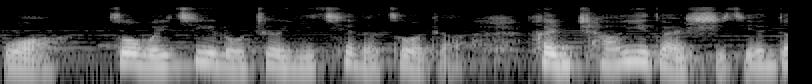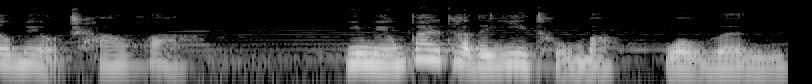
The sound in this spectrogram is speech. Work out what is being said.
我作为记录这一切的作者，很长一段时间都没有插话。你明白他的意图吗？我问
